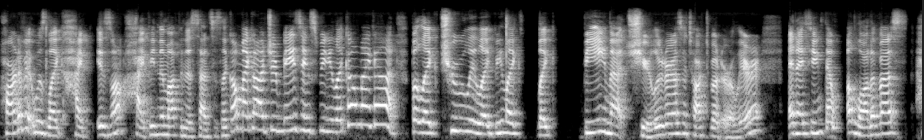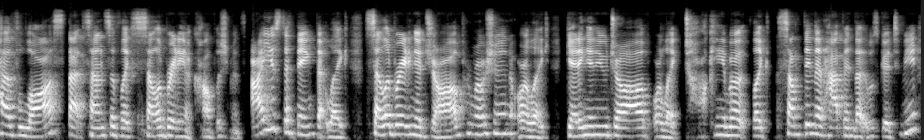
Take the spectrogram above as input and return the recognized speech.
part of it was like hype. It's not hyping them up in the sense it's like, oh my god, you're amazing, sweetie. Like, oh my god, but like truly, like being like like being that cheerleader, as I talked about earlier. And I think that a lot of us have lost that sense of like celebrating accomplishments. I used to think that like celebrating a job promotion or like getting a new job or like talking about like something that happened that was good to me,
